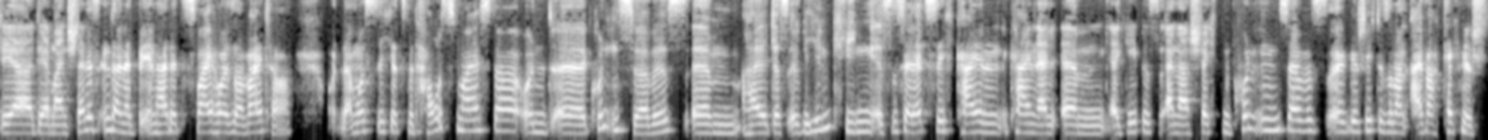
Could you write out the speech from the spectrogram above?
der, der mein schnelles Internet beinhaltet, zwei Häuser weiter. Und da musste ich jetzt mit Hausmeister und äh, Kundenservice ähm, halt das irgendwie hinkriegen. Es ist ja letztlich kein, kein ähm, Ergebnis einer schlechten Kundenservice-Geschichte, sondern einfach technisch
